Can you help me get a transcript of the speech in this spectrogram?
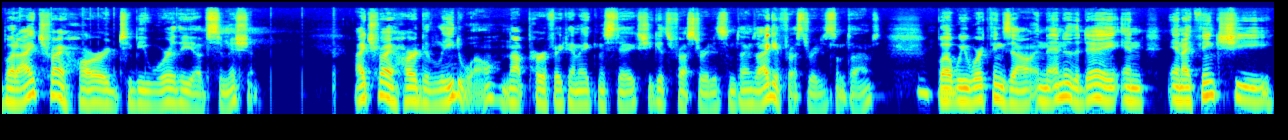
but I try hard to be worthy of submission. I try hard to lead well, not perfect. I make mistakes. She gets frustrated sometimes. I get frustrated sometimes. Mm-hmm. But we work things out. in the end of the day, and and I think she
